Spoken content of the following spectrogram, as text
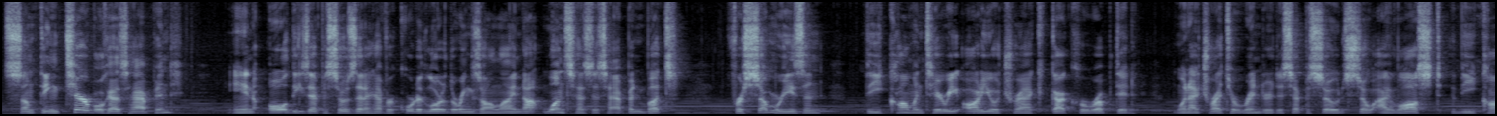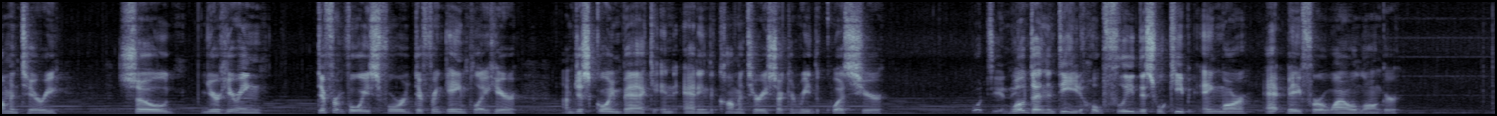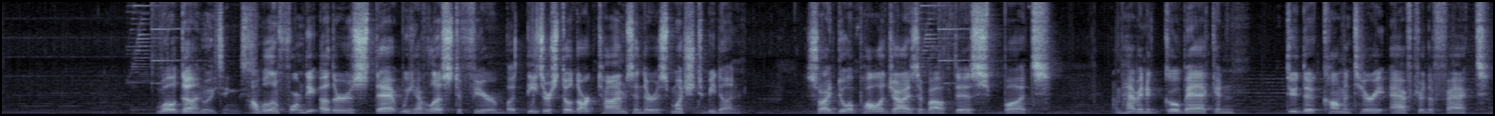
something terrible has happened. In all these episodes that I have recorded Lord of the Rings Online, not once has this happened, but for some reason, the commentary audio track got corrupted when I tried to render this episode, so I lost the commentary. So you're hearing different voice for different gameplay here. I'm just going back and adding the commentary so I can read the quests here. What do you? Well done indeed. Hopefully this will keep Angmar at bay for a while longer. Well done. Greetings. I will inform the others that we have less to fear, but these are still dark times and there is much to be done. So I do apologize about this, but I'm having to go back and do the commentary after the fact.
